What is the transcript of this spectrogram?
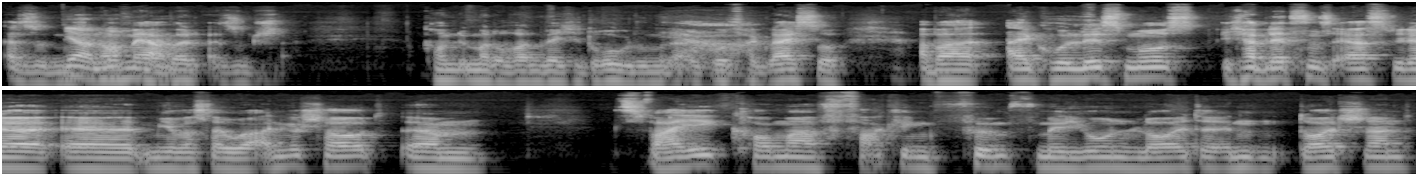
also nicht Ja, noch, noch mehr, mehr. aber also, du kommt immer darauf an, welche Droge du mit Ja. Alkohol vergleichst. So. Aber Alkoholismus, ich habe letztens erst wieder äh, mir was darüber angeschaut. Ähm, 2,5 Millionen Leute in Deutschland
